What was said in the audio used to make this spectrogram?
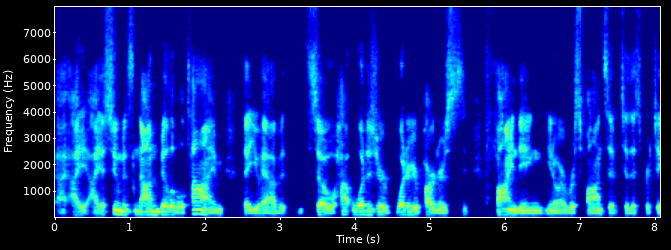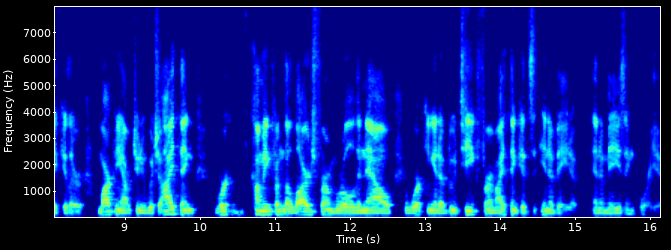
I, I assume it's non-billable time that you have. So how, what is your what are your partners finding you know are responsive to this particular marketing opportunity which I think we're coming from the large firm world and now working at a boutique firm I think it's innovative and amazing for you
